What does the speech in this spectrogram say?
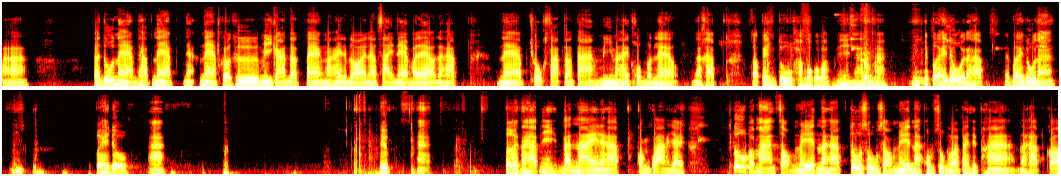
อ่าแล้วดูแหนบครับแหนบเนี่ยแหนบก็คือมีการดัดแปลงมาให้เรียบร้อยนะใส่แหนบมาแล้วนะครับ แหนบโชคซับต่างๆ มีมาให้ครบหมดแล้วนะครับ ก็เป็นตู้คาโคกแบบนี้นะครับอะเดี๋ยวเปิดให้ดูนะครับเดี๋ยวเปิดให้ดูนะเปิดให้ดู อะปึ๊บอะเปิดนะครับ นี่ด้านในนะครับกว้างๆใหญ่ ตู้ประมาณสองเมตรนะครับ ตู้สูงสองเมตรนะผมสูงร้อยแปดสิบห้านะครับ ก็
